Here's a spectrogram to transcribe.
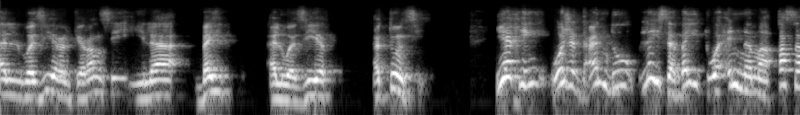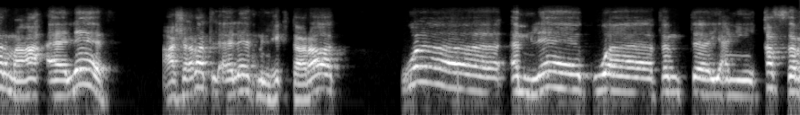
الوزير الفرنسي إلى بيت الوزير التونسي. يا أخي وجد عنده ليس بيت وإنما قصر مع آلاف عشرات الآلاف من الهكتارات وأملاك وفهمت يعني قصر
